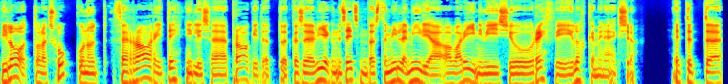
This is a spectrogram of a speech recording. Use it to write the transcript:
piloot oleks hukkunud Ferrari tehnilise praagi tõttu, et ka see viiekümne seitsmenda aasta Mille Milia avariini viis ju rehvi lõhkemine, eks ju et, et äh,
